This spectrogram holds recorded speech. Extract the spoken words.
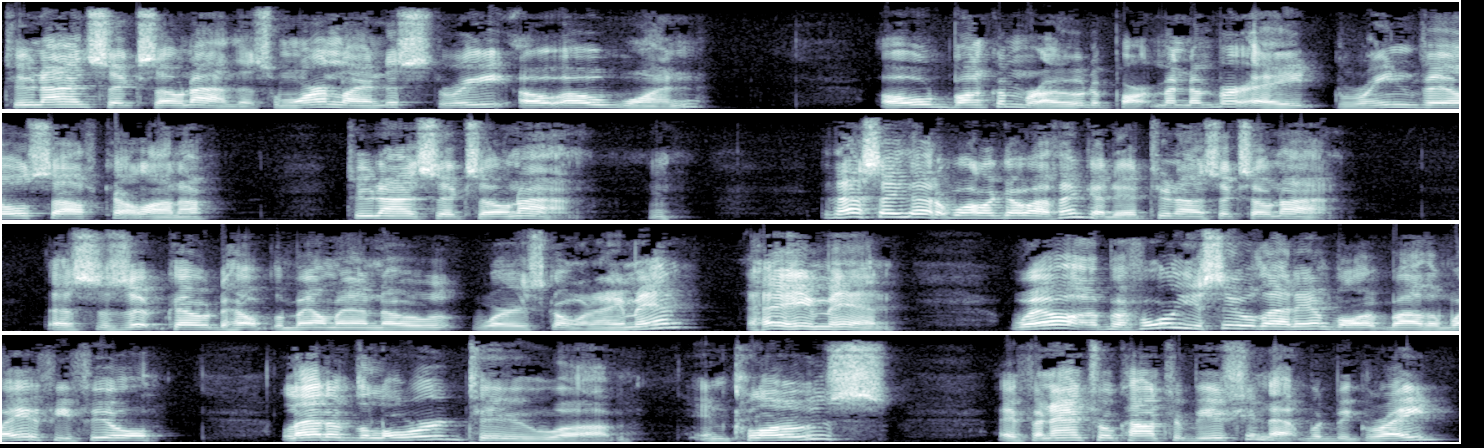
29609. That's Warren Landis, 3001 Old Buncombe Road, apartment number 8, Greenville, South Carolina, 29609. Did I say that a while ago? I think I did, 29609. That's the zip code to help the mailman know where he's going. Amen? Amen. Well, before you seal that envelope, by the way, if you feel led of the Lord to uh, enclose a financial contribution, that would be great.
